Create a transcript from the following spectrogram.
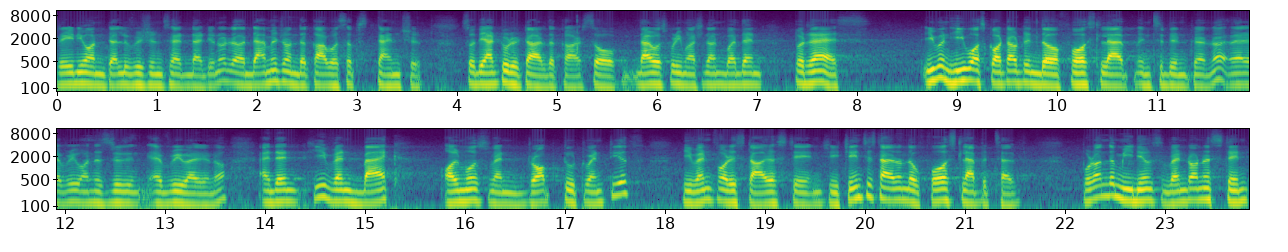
radio on television said that you know the damage on the car was substantial. So they had to retire the car. So that was pretty much done. But then Perez even he was caught out in the first lap incident you know, where everyone is doing everywhere you know. And then he went back almost when dropped to 20th He went for his tire change. He changed his tire on the first lap itself, put on the mediums, went on a stint,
